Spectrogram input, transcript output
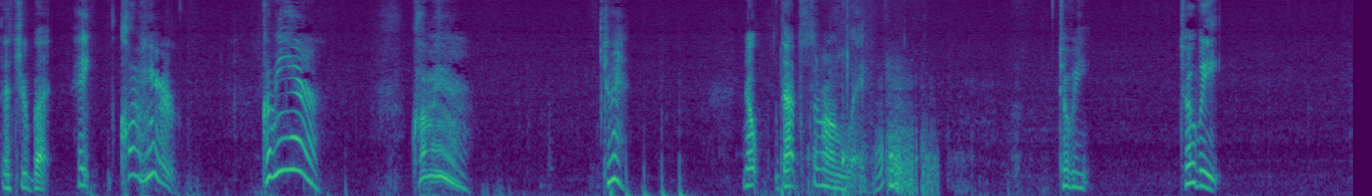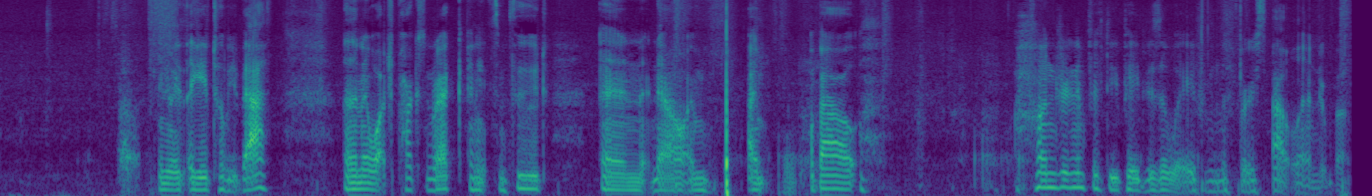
that's your butt. Hey, come here. Come here. Come here. Come here. Nope, that's the wrong way. Toby. Toby. Anyways, I gave Toby a bath. And then I watched Parks and Rec and ate some food. And now I'm I'm about 150 pages away from the first Outlander book.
